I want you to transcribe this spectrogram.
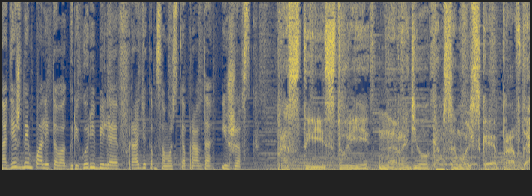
Надежда Имполитова, Григорий Беляев, Радио «Комсомольская правда», Ижевск. Простые истории на радио «Комсомольская правда».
